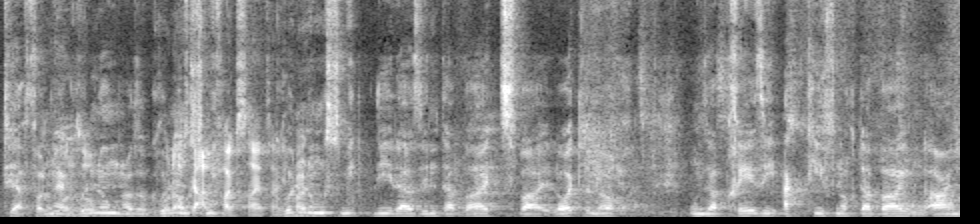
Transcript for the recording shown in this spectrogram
Tja, von der Davon so- Gründung, also Oder aus der Anfangszeit. Gründungsmitglieder sind dabei, zwei Leute noch, unser Präsi aktiv noch dabei und ein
